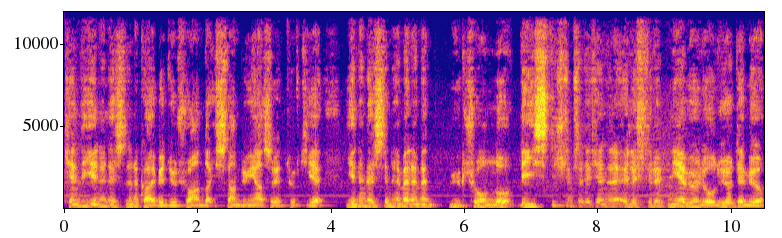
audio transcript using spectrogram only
kendi yeni neslini kaybediyor şu anda İslam dünyası ve Türkiye. Yeni neslin hemen hemen büyük çoğunluğu deist. Hiç kimse de kendine eleştirip niye böyle oluyor demiyor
